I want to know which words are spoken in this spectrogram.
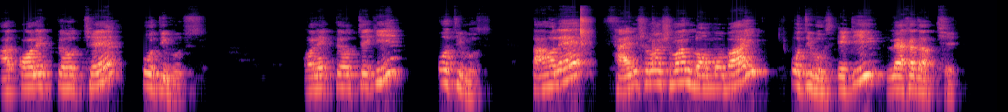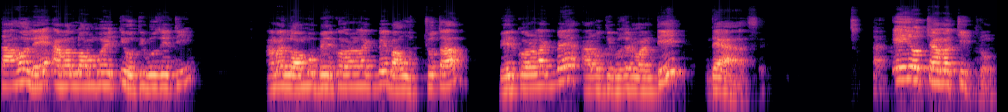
আর অনেকতে হচ্ছে অতিভুজ। অনেকতে হচ্ছে কি? অতিভুজ। তাহলে সাইন সমান সমান লম্ব বাই অতিভুজ, এটি লেখা যাচ্ছে। তাহলে আমার লম্ব এটি অতিভুজ এটি। আমার লম্ব বের করা লাগবে বা উচ্চতা বের করা লাগবে আর অতিভুজের মানটি দেয়া আছে। এই হচ্ছে আমার চিত্র।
